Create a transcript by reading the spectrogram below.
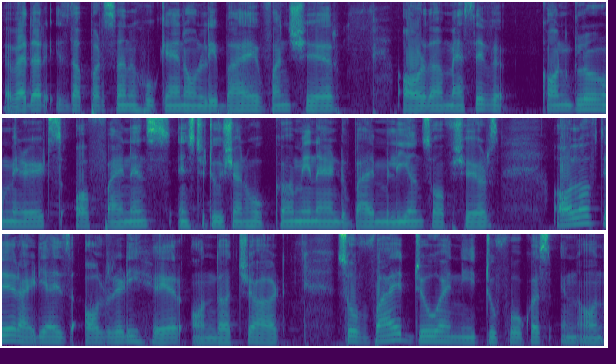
whether is the person who can only buy one share or the massive conglomerates of finance institution who come in and buy millions of shares. All of their idea is already here on the chart. So why do i need to focus in on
